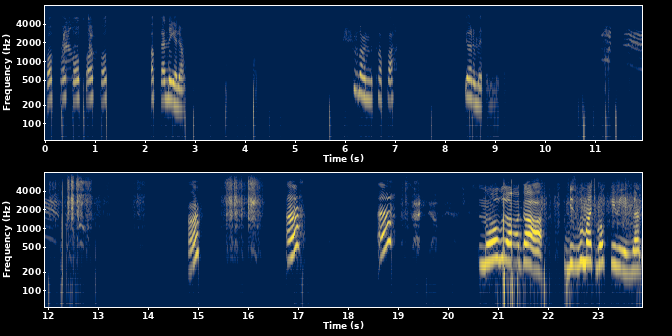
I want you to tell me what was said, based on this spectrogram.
Hop hop hop hop hop. Hop ben de geliyorum. Şuradan bir kafa. Görmedim mi be? Ha? Ha? Ne oluyor aga? Biz bu maç bok gibiyiz. Ben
